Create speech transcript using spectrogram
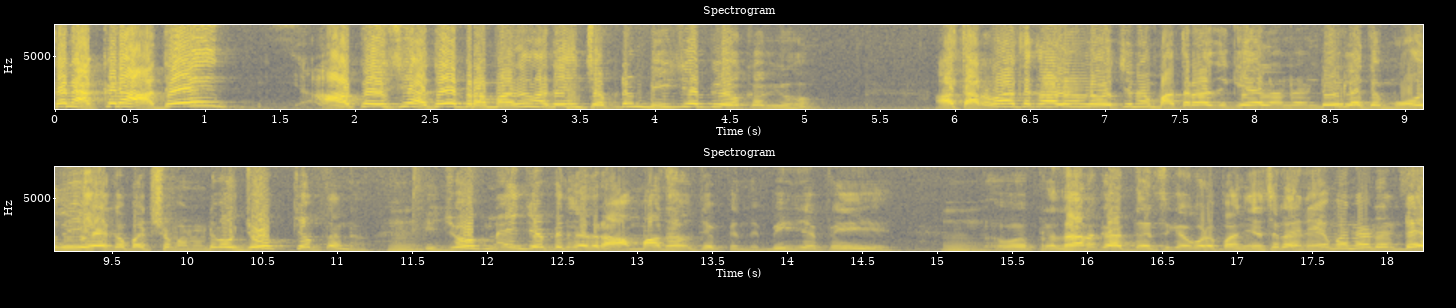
కానీ అక్కడ అదే ఆపేసి అదే ప్రమాదం అదే చెప్పడం బీజేపీ యొక్క వ్యూహం. ఆ తర్వాత కాలంలో వచ్చిన మత రాజకీయాలు అనండి లేకపోతే మోదీ ఏకపక్షం అనండి ఒక జోక్ చెప్తాను. ఈ జోక్ నేను చెప్పింది కదా రామ్ మాధవ్ చెప్పింది. బీజేపీ. ప్రధాన కార్యదర్శిగా కూడా పనిచేస్తాడు ఆయన ఏమన్నాడంటే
